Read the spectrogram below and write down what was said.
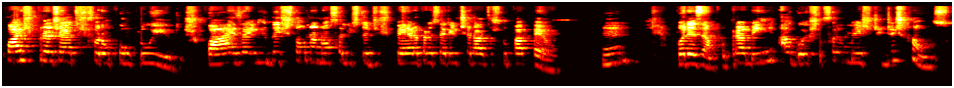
Quais projetos foram concluídos? Quais ainda estão na nossa lista de espera para serem tirados do papel? Hum? Por exemplo, para mim, agosto foi um mês de descanso.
